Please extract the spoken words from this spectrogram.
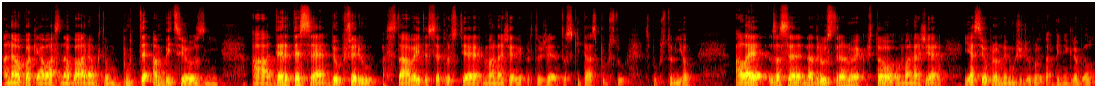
a naopak já vás nabádám k tomu, buďte ambiciozní a derte se dopředu a stávejte se prostě manažery, protože to skýtá spoustu, spoustu výhod. Ale zase na druhou stranu, jakožto manažer, já si opravdu nemůžu dovolit, aby někdo byl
